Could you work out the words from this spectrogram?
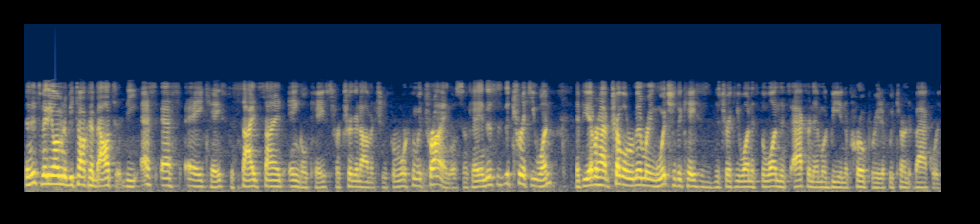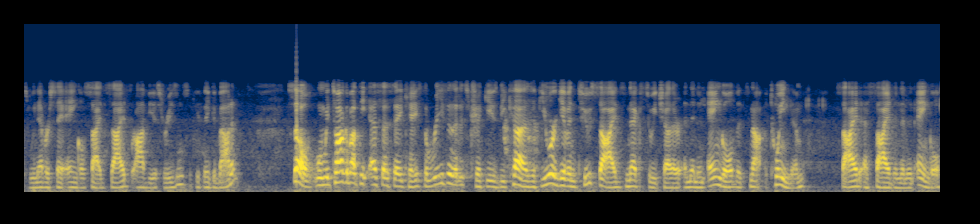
In this video, I'm going to be talking about the SSA case, the side-side angle case for trigonometry, for working with triangles, okay? And this is the tricky one. If you ever have trouble remembering which of the cases is the tricky one, it's the one that's acronym would be inappropriate if we turned it backwards. We never say angle side-side for obvious reasons, if you think about it. So, when we talk about the SSA case, the reason that it's tricky is because if you are given two sides next to each other and then an angle that's not between them, side, a side, and then an angle,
